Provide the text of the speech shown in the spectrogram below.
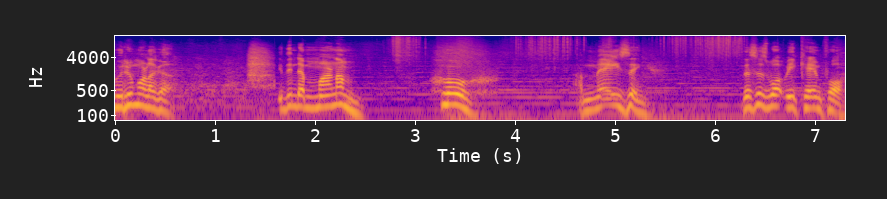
കുരുമുളക്. ഇതിന്റെ മണം. ഹോ amazing this is what we came for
